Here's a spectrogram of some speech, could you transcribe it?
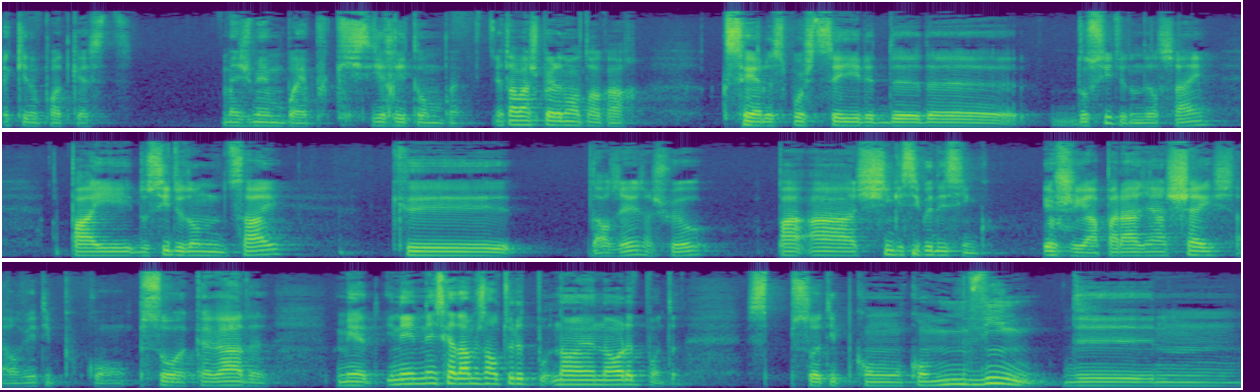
aqui no podcast. Mas mesmo bué, porque isto irritou-me bué. Eu estava à espera de um autocarro. Que se era suposto sair de, de, do sítio de onde ele sai. Pá, aí, do sítio de onde sai. Que... De Algés, acho eu. Pá, às 5h55. Eu cheguei à paragem às 6 Estavam a ver, tipo, com pessoa cagada. Medo. E nem, nem sequer estávamos na, altura de, na, na hora de ponta. Pessoa, tipo, com, com medinho de hum,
